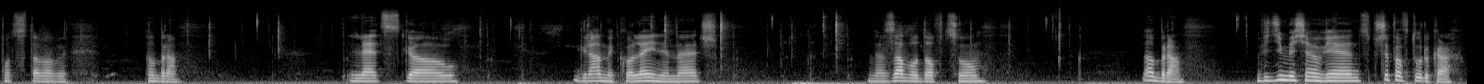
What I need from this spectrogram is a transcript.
Podstawowy. Dobra. Let's go. Gramy kolejny mecz. Na zawodowcu. Dobra. Widzimy się więc przy powtórkach.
